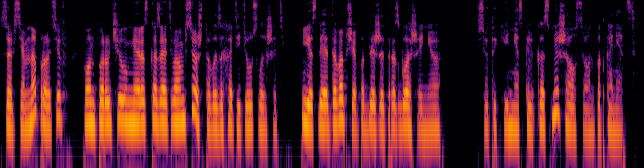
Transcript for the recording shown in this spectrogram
«Совсем напротив, он поручил мне рассказать вам все, что вы захотите услышать, если это вообще подлежит разглашению». все таки несколько смешался он под конец.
